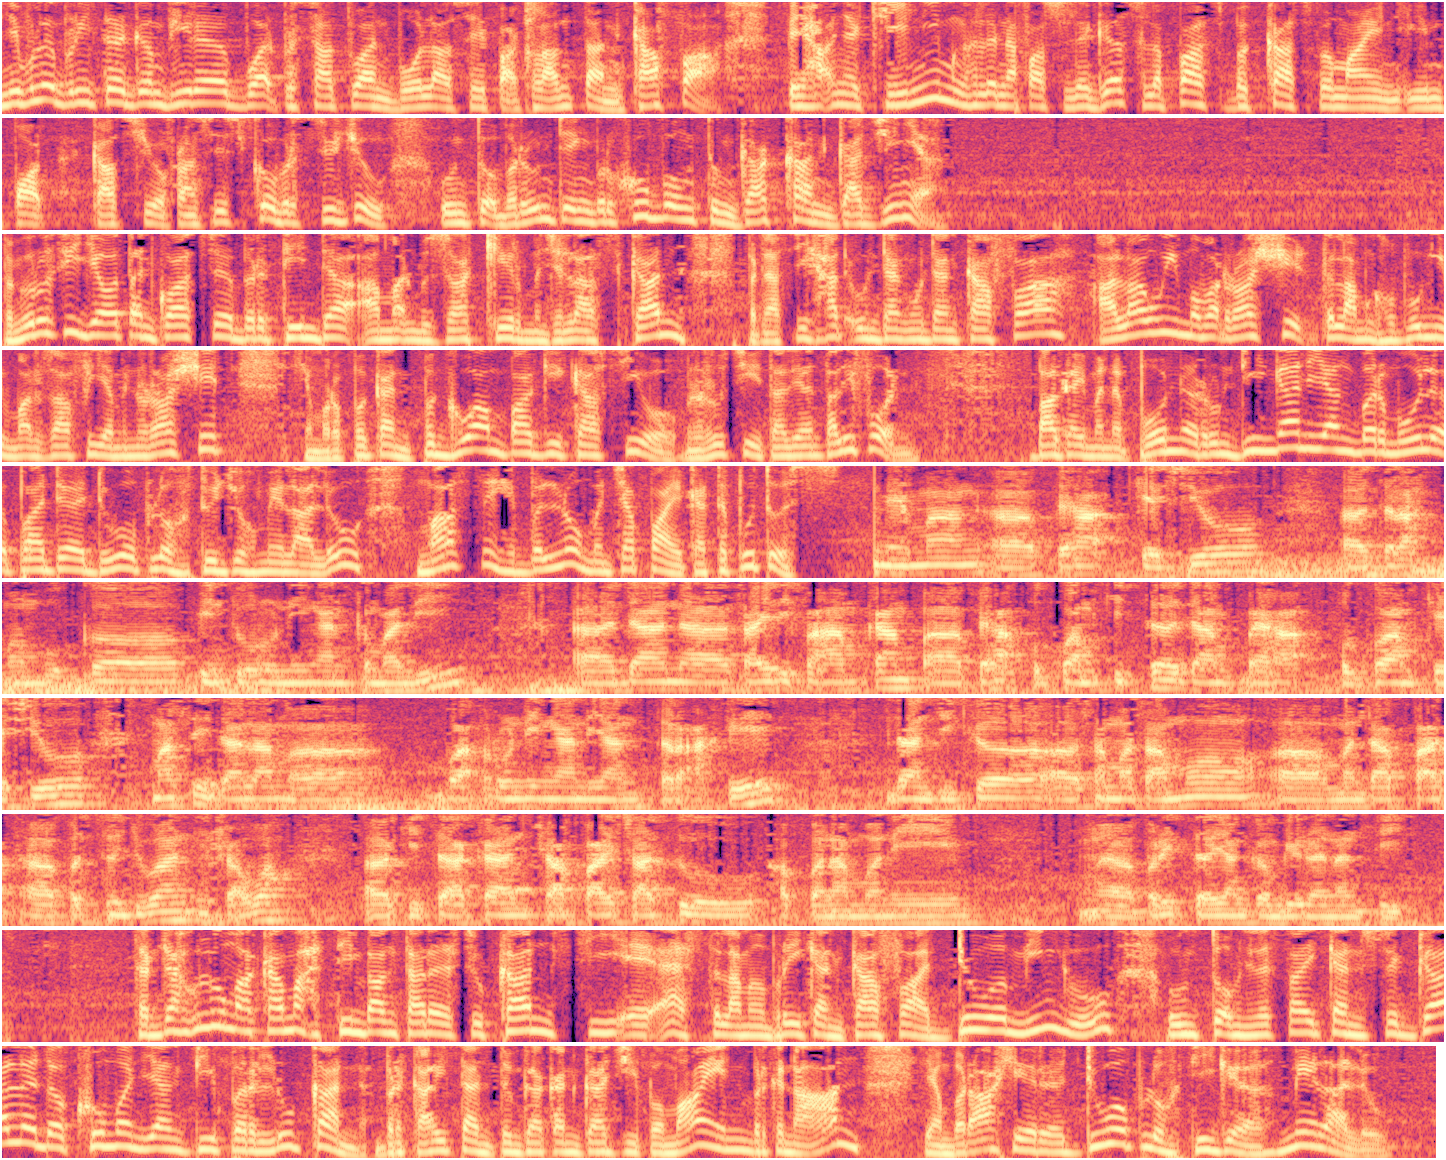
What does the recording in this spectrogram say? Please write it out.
Ini pula berita gembira buat Persatuan Bola Sepak Kelantan, KAFA. Pihaknya kini menghela nafas lega selepas bekas pemain import Casio Francisco bersetuju untuk berunding berhubung tunggakan gajinya. Pengurusi Jawatan Kuasa Bertindak Ahmad Muzakir menjelaskan penasihat Undang-Undang KAFA Alawi Muhammad Rashid telah menghubungi Muhammad Zafi Aminur Rashid yang merupakan peguam bagi Casio menerusi talian telefon. Bagaimanapun, rundingan yang bermula pada 27 Mei lalu masih belum mencapai kata putus. Memang uh, pihak Casio uh, telah membuka pintu rundingan kembali uh, dan uh, saya difahamkan uh, pihak peguam kita dan pihak peguam Casio masih dalam uh, buat rundingan yang terakhir dan jika uh, sama-sama uh, mendapat uh, persetujuan insya-Allah uh, kita akan capai satu apa nama ni berita yang gembira nanti. Terdahulu Mahkamah Timbang Tara Sukan CAS telah memberikan kafa dua minggu untuk menyelesaikan segala dokumen yang diperlukan berkaitan tunggakan gaji pemain berkenaan yang berakhir 23 Mei lalu.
